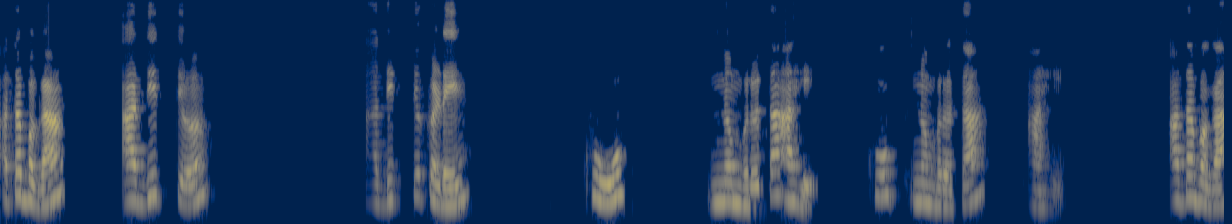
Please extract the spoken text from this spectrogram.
आता बघा आदित्य आदित्यकडे खूप नम्रता आहे. खूप नम्रता आहे. आता बघा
